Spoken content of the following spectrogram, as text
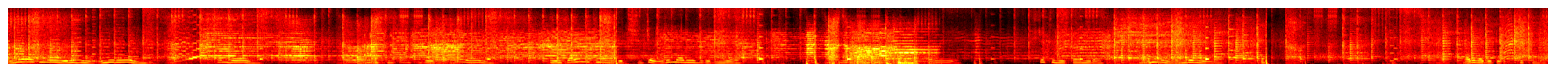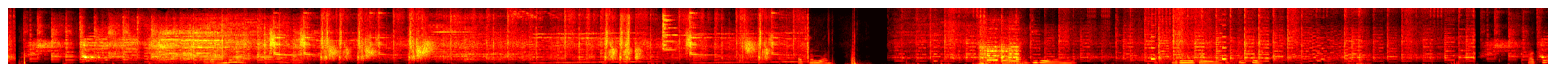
안녕하세요 여러분. 오늘은 한번 이거 싸우는 저희 싸우는 팀 이거 진짜 오랜만에 해보거든요. 바로 시작해볼까 합니다. 이름은 원더이에요. 바로 가보도록 하겠습니다 이름에도 쓰고 가져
